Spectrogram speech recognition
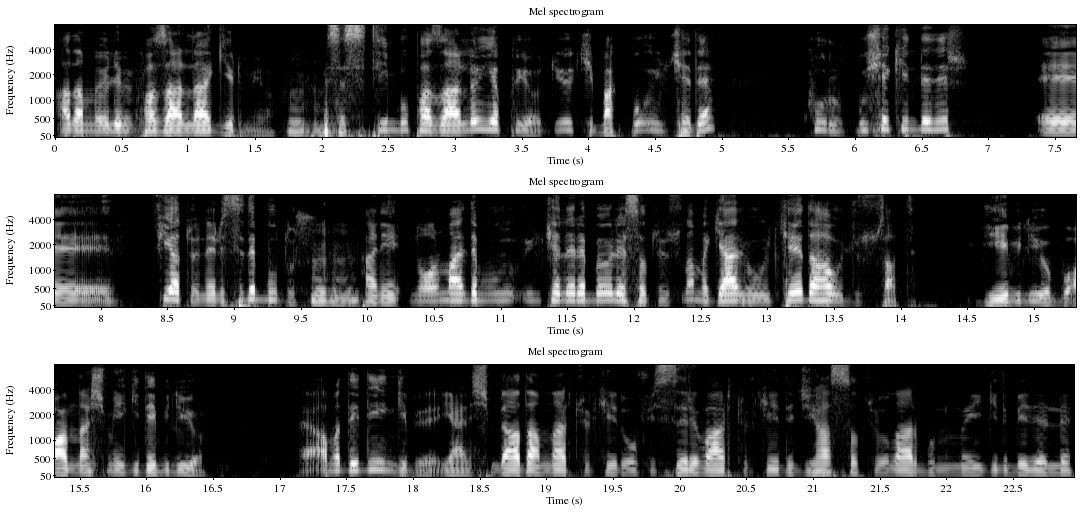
Adam öyle bir pazarlığa girmiyor. Hı hı. Mesela Steam bu pazarlığı yapıyor. Diyor ki bak bu ülkede kur bu şekildedir. Ee, fiyat önerisi de budur. Hı hı. Hani normalde bu ülkelere böyle satıyorsun ama gel bu ülkeye daha ucuz sat diyebiliyor. Bu anlaşmayı gidebiliyor. E, Ama dediğin gibi yani şimdi adamlar Türkiye'de ofisleri var, Türkiye'de cihaz satıyorlar. Bununla ilgili belirli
